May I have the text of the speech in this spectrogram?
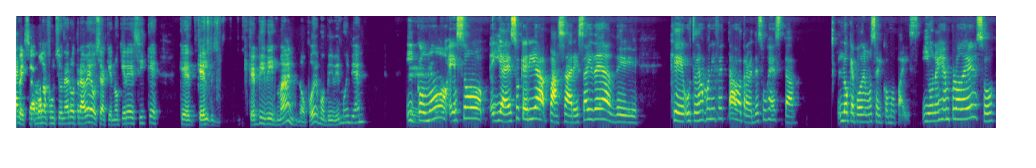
empezamos a funcionar otra vez. O sea, que no quiere decir que, que, que, que es vivir mal, no podemos vivir muy bien. Y eh, cómo eso, y a eso quería pasar, esa idea de que ustedes han manifestado a través de su gesta lo que podemos ser como país. Y un ejemplo de eso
